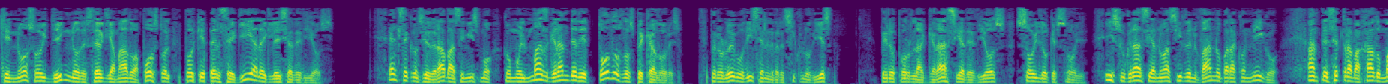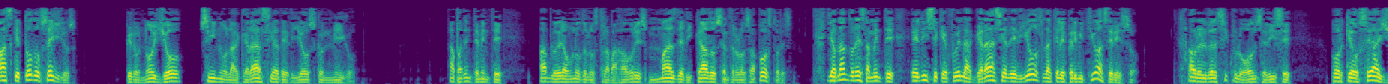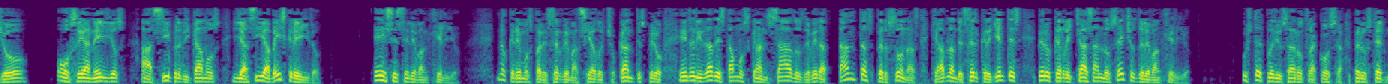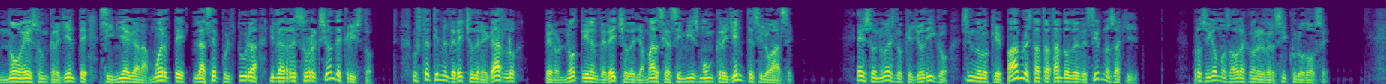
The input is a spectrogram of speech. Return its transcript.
que no soy digno de ser llamado apóstol porque perseguía la iglesia de Dios. Él se consideraba a sí mismo como el más grande de todos los pecadores. Pero luego dice en el versículo diez, pero por la gracia de Dios soy lo que soy, y su gracia no ha sido en vano para conmigo. Antes he trabajado más que todos ellos, pero no yo, sino la gracia de Dios conmigo. Aparentemente, Pablo era uno de los trabajadores más dedicados entre los apóstoles. Y hablando honestamente, él dice que fue la gracia de Dios la que le permitió hacer eso. Ahora el versículo once dice, Porque o sea yo, o sean ellos, así predicamos y así habéis creído. Ese es el Evangelio. No queremos parecer demasiado chocantes, pero en realidad estamos cansados de ver a tantas personas que hablan de ser creyentes, pero que rechazan los hechos del Evangelio. Usted puede usar otra cosa, pero usted no es un creyente si niega la muerte, la sepultura y la resurrección de Cristo. Usted tiene el derecho de negarlo, pero no tiene el derecho de llamarse a sí mismo un creyente si lo hace. Eso no es lo que yo digo, sino lo que Pablo está tratando de decirnos aquí. Prosigamos ahora con el versículo doce.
